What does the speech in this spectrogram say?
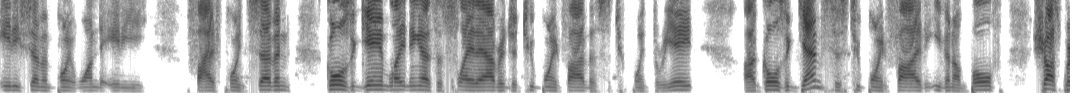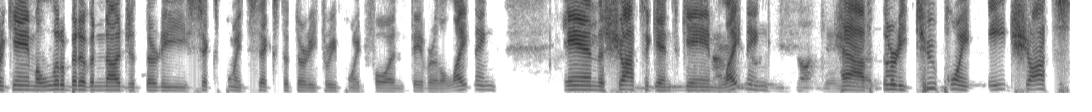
87.1 to 85.7. Goals a game, Lightning has a slight average of 2.5. That's a 2.38. Uh, goals against is 2.5, even on both. Shots per game, a little bit of a nudge at 36.6 to 33.4 in favor of the Lightning. And the shots against game, Lightning have 32.8 shots.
